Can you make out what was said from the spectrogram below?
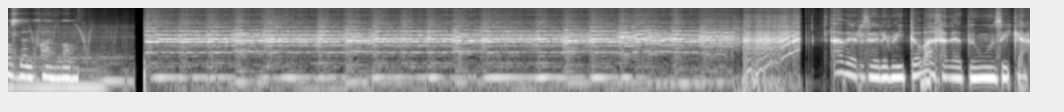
voz del fandom. A ver, cerebrito, bájale a tu música.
